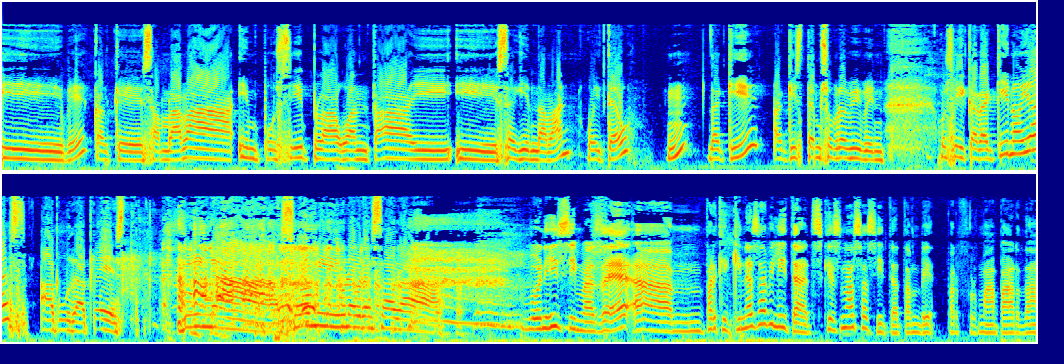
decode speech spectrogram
i bé, que el que semblava impossible aguantar i, i seguir endavant, ho veiteu? Mm? D'aquí, aquí estem sobrevivint. O sigui que d'aquí, noies, a Budapest. Vinga, som-hi, una abraçada. Boníssimes, eh? Um, perquè quines habilitats, què es necessita també per formar part de,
